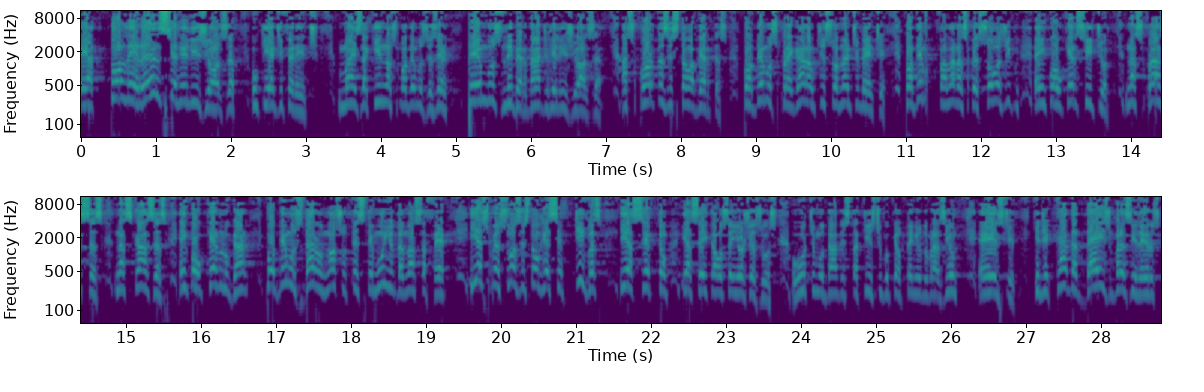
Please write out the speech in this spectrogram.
é a tolerância religiosa, o que é diferente. Mas aqui nós podemos dizer: temos liberdade religiosa. As portas estão abertas. Podemos pregar altissonantemente. Podemos falar às pessoas de, em qualquer sítio, nas praças, nas casas, em qualquer lugar. Podemos dar o nosso testemunho da nossa fé. E as pessoas estão receptivas e aceitam e aceitam o Senhor Jesus. O último dado estatístico que eu tenho do Brasil é este: que de cada dez brasileiros,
